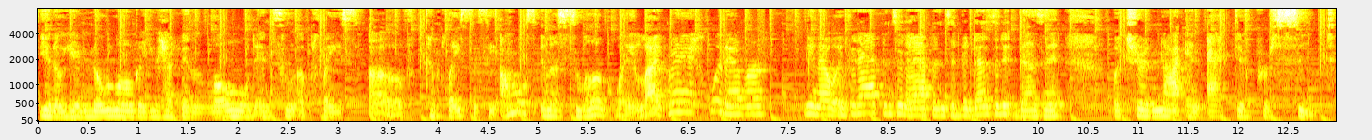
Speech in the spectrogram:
You know, you're no longer, you have been lulled into a place of complacency, almost in a smug way, like, man, whatever. You know, if it happens, it happens. If it doesn't, it doesn't. But you're not in active pursuit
